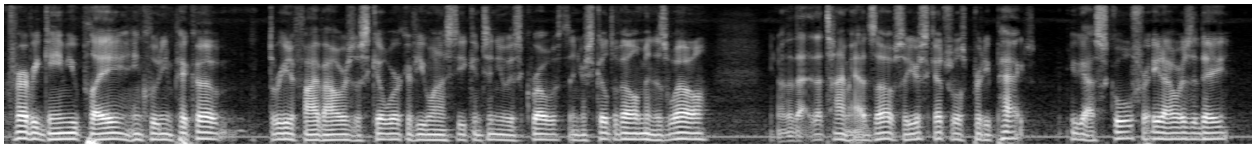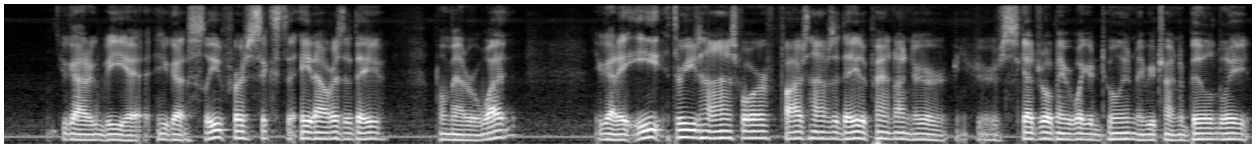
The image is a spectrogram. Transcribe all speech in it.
for every game you play including pickup three to five hours of skill work if you want to see continuous growth and your skill development as well. You know that, that time adds up so your schedule is pretty packed. You got school for eight hours a day. You gotta be at, you gotta sleep for six to eight hours a day no matter what. You gotta eat three times four five times a day depending on your your schedule maybe what you're doing maybe you're trying to build weight.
